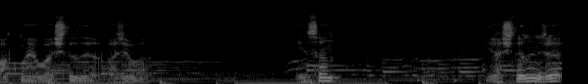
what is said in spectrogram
akmaya başladı acaba? İnsan yaşlanınca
